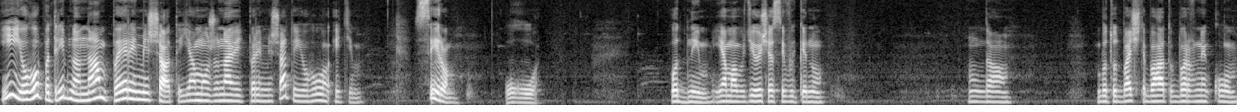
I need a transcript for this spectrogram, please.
І його потрібно нам перемішати. Я можу навіть перемішати його етім, сиром. Ого. Одним. Я, мабуть, його зараз і викину. Да. Бо тут, бачите, багато барвнику.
